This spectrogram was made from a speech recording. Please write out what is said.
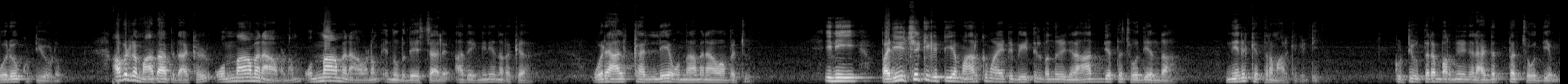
ഓരോ കുട്ടിയോടും അവരുടെ മാതാപിതാക്കൾ ഒന്നാമനാവണം ഒന്നാമനാവണം എന്ന് ഉപദേശിച്ചാൽ അതെങ്ങനെയാണ് നടക്കുക? ഒരാൾക്കല്ലേ ഒന്നാമനാവാൻ പറ്റൂ? ഇനി പരീക്ഷയ്ക്ക് കിട്ടിയ മാർക്കുമായിട്ട് വീട്ടിൽ വന്നു കഴിഞ്ഞാൽ ആദ്യത്തെ ചോദ്യം എന്താ? നിനക്ക് എത്ര മാർക്ക് കിട്ടി? കുട്ടി ഉത്തരം പറഞ്ഞു കഴിഞ്ഞാൽ അടുത്ത ചോദ്യം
